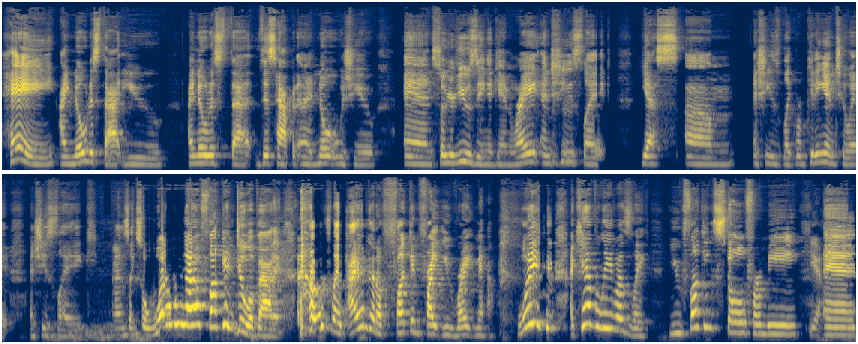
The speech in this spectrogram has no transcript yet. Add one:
hey, I noticed that you I noticed that this happened and I know it was you. And so you're using again, right? And mm-hmm. she's like, yes. Um, and she's like, we're getting into it. And she's like, and I was like, so what are we gonna fucking do about it? And I was like, I am gonna fucking fight you right now. What I can't believe I was like, you fucking stole from me. Yeah. And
